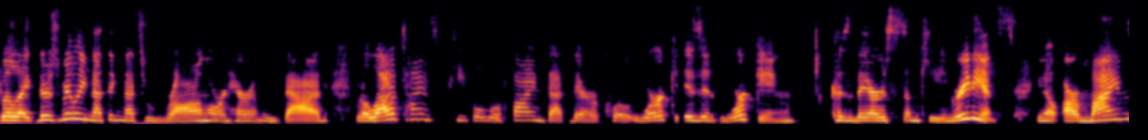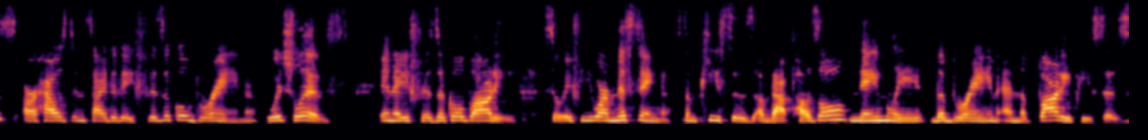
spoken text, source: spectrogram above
but like there's really nothing that's wrong or inherently bad. But a lot of times people will find that their quote work isn't working because there's some key ingredients. You know, our minds are housed inside of a physical brain, which lives in a physical body. So if you are missing some pieces of that puzzle, namely the brain and the body pieces,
